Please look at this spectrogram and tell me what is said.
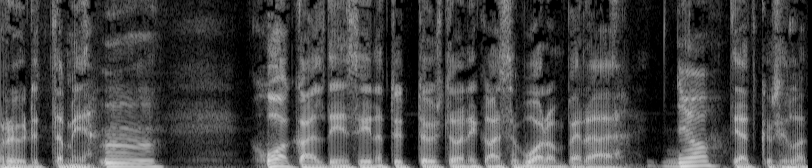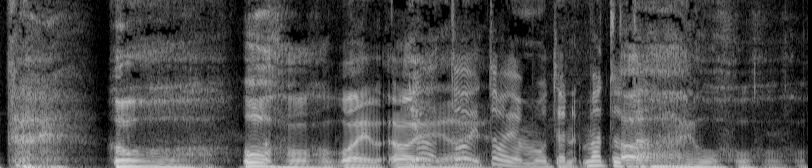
ryhdyttämiä. Mm. Huokailtiin siinä tyttöystäväni kanssa vuoron perään. Joo. Tiedätkö silloin, että oh, Uhuhu, voi, oi, Joo, toi, oi. toi on muuten. Mä tota, Ai, uhuhu.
